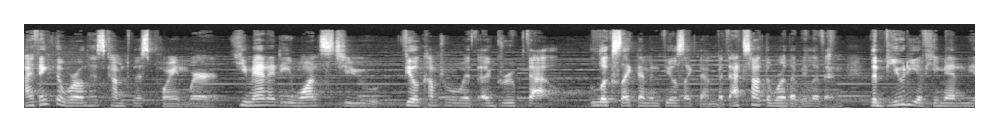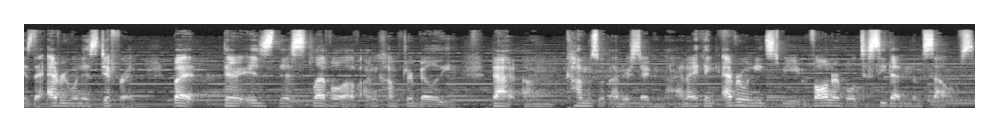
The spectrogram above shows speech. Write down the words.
I think the world has come to this point where humanity wants to feel comfortable with a group that looks like them and feels like them, but that's not the world that we live in. The beauty of humanity is that everyone is different, but there is this level of uncomfortability that um, comes with understanding that. And I think everyone needs to be vulnerable to see that in themselves.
